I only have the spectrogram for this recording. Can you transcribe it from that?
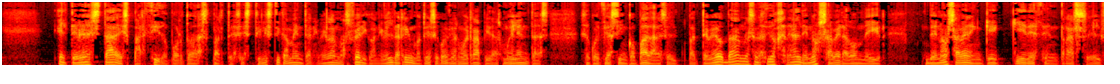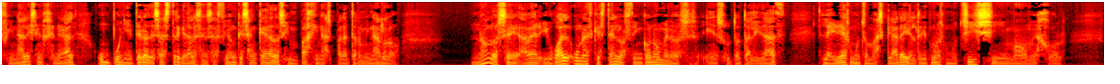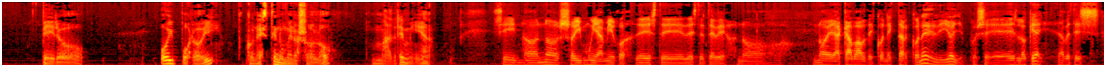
el TV está esparcido por todas partes, estilísticamente, a nivel atmosférico, a nivel de ritmo, tiene secuencias muy rápidas, muy lentas, secuencias sincopadas, el TV da una sensación general de no saber a dónde ir, de no saber en qué quiere centrarse. El final es en general un puñetero desastre que da la sensación que se han quedado sin páginas para terminarlo. No lo sé. A ver, igual una vez que estén los cinco números en su totalidad, la idea es mucho más clara y el ritmo es muchísimo mejor. Pero hoy por hoy, con este número solo, madre mía. Sí, no, no soy muy amigo de este, de este TV. No, no he acabado de conectar con él y oye, pues eh, es lo que hay. A veces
